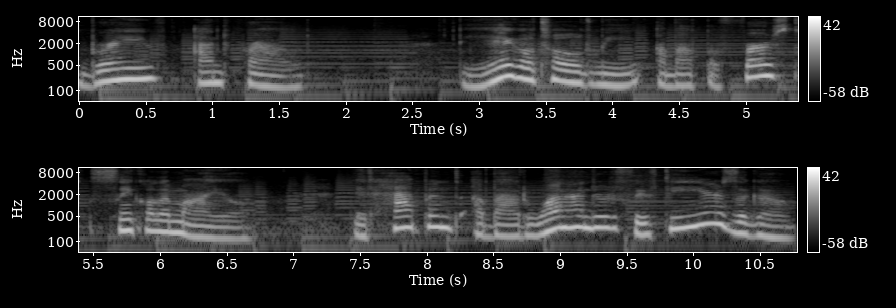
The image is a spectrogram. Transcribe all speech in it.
brave and proud. Diego told me about the first Cinco de Mayo it happened about 150 years ago.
